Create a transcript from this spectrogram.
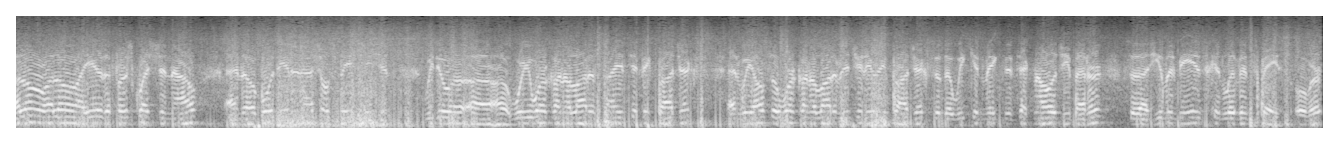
Hello, hello. I hear the first question now. And uh, aboard the International Space Station, we do a, uh, uh, we work on a lot of scientific projects, and we also work on a lot of engineering projects so that we can make the technology better, so that human beings can live in space. Over.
